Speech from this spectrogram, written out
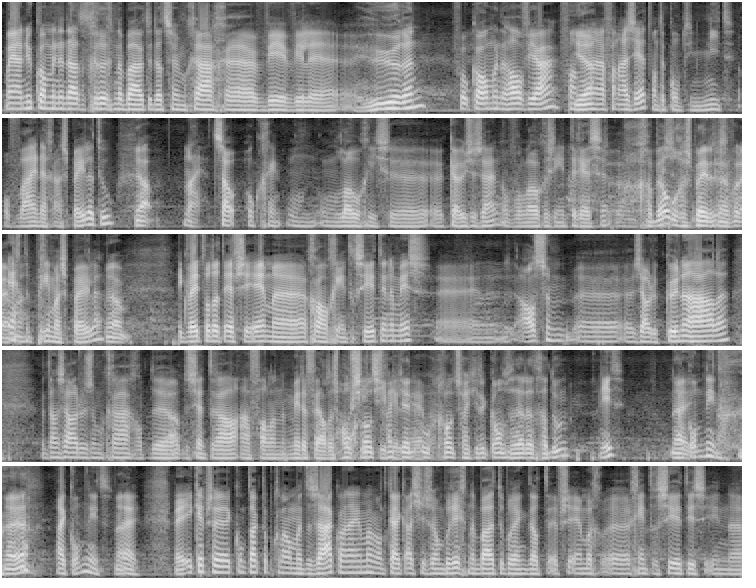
Maar ja, nu kwam inderdaad het gerucht naar buiten dat ze hem graag weer willen huren voor komende half jaar van, Ja. van AZ. Want dan komt hij niet of weinig aan spelen toe. Ja. Nou ja, het zou ook geen on- onlogische eh, keuze zijn of onlogische interesse. Geweldige spelers zijn voor Echt Emmen. een prima speler. Ja. Ik weet wel dat FCM eh, gewoon geïnteresseerd in hem is. En als ze hem eh, zouden kunnen halen, dan zouden ze hem graag op de, Ja. op de centraal aanvallende middenvelderspositie willen je, hebben. hoe groot schat je de kans dat hij dat gaat doen? Niet? Nee. Hij komt niet. Nee? Hij komt niet. Nee. Nee. Nee. ik heb ze contact opgenomen met de zaakwaarnemer. Want kijk, als je zo'n bericht naar buiten brengt dat FCM er, eh, geïnteresseerd is in, eh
